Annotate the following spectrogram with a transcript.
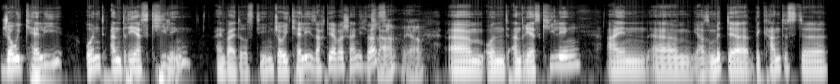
Joey Kelly und Andreas Keeling, ein weiteres Team. Joey Kelly sagt ja wahrscheinlich was. Klar, ja. Ähm, und Andreas Keeling ein, ähm, ja, so mit der bekannteste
